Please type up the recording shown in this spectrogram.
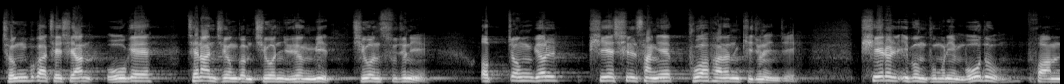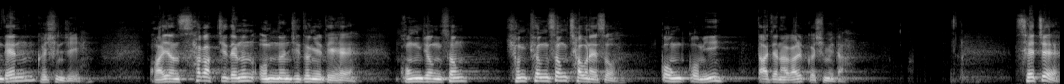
정부가 제시한 5개 재난지원금 지원 유형 및 지원 수준이 업종별 피해 실상에 부합하는 기준인지 피해를 입은 부문이 모두 포함된 것인지, 과연 사각지대는 없는지 등에 대해 공정성, 형평성 차원에서 꼼꼼히 따져나갈 것입니다. 셋째,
